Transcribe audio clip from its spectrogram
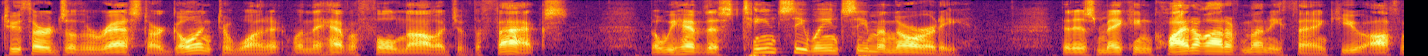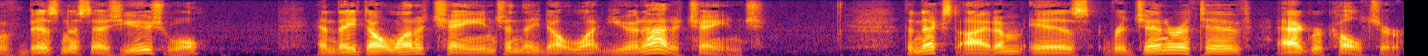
Two thirds of the rest are going to want it when they have a full knowledge of the facts. But we have this teensy weensy minority that is making quite a lot of money, thank you, off of business as usual, and they don't want to change and they don't want you and I to change. The next item is regenerative agriculture.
